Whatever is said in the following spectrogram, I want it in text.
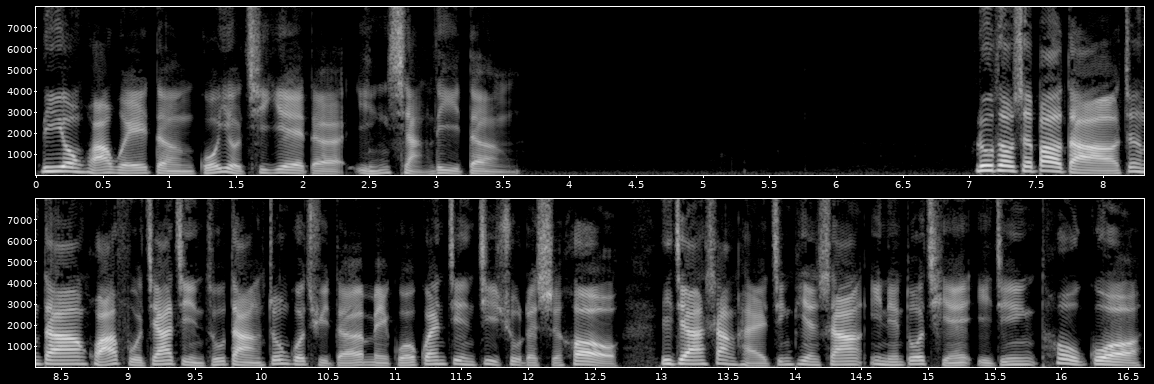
利用华为等国有企业的影响力等。路透社报道，正当华府加紧阻挡中国取得美国关键技术的时候，一家上海晶片商一年多前已经透过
